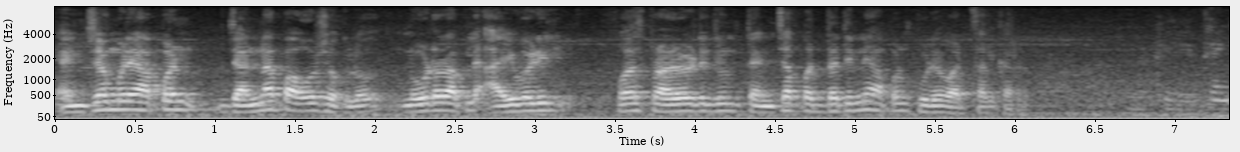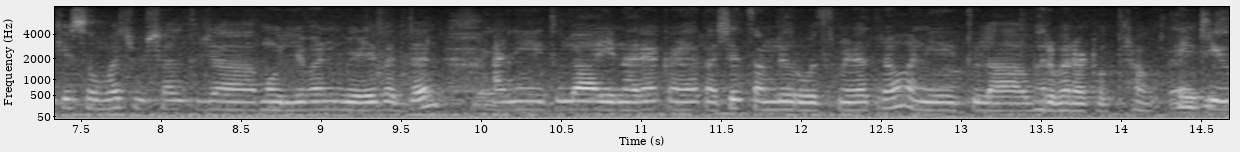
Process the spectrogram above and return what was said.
यांच्यामुळे आपण ज्यांना पाहू शकलो नो डाऊट आपले आईवडील फर्स्ट प्रायोरिटी देऊन त्यांच्या पद्धतीने आपण पुढे वाटचाल करा थँक्यू सो मच विशाल तुझ्या मौल्यवान वेळेबद्दल. आणि तुला येणाऱ्या काळात असेच चांगले रोल्स मिळत राहू आणि तुला भरभराट होत राहू. थँक्यू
